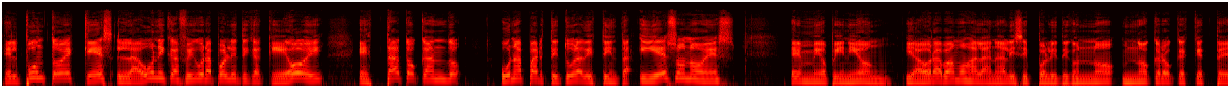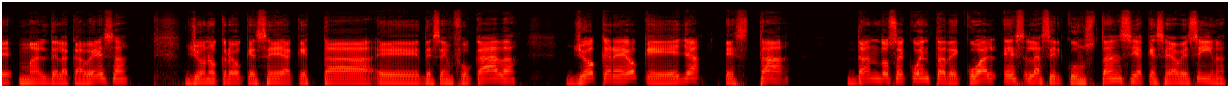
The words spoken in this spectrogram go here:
El punto es que es la única figura política que hoy está tocando una partitura distinta. Y eso no es, en mi opinión, y ahora vamos al análisis político. No, no creo que es que esté mal de la cabeza. Yo no creo que sea que está eh, desenfocada. Yo creo que ella está dándose cuenta de cuál es la circunstancia que se avecina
